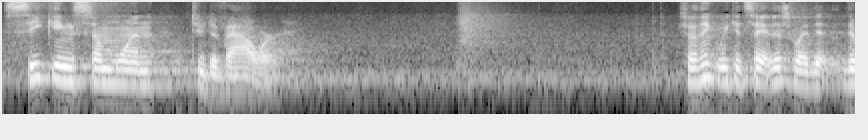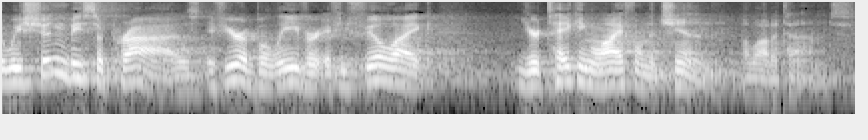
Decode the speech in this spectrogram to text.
seeking someone to devour. So I think we could say it this way that, that we shouldn't be surprised if you're a believer, if you feel like you're taking life on the chin a lot of times.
